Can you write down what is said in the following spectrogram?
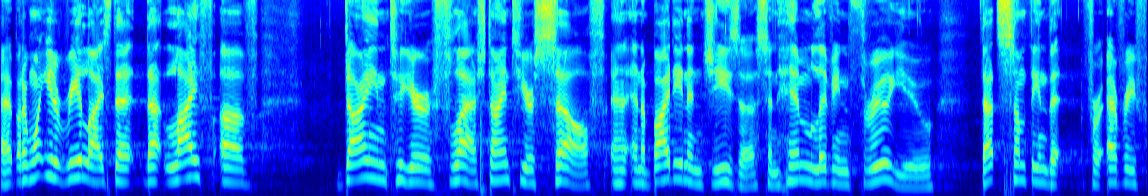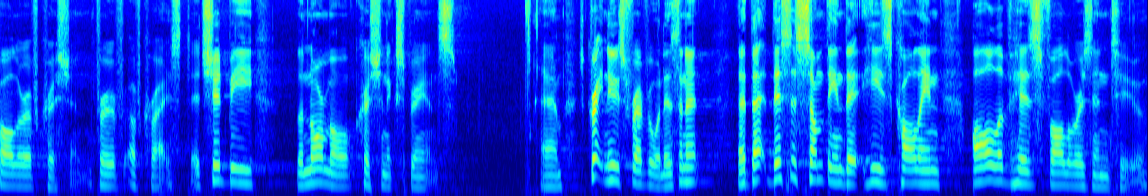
Uh, but I want you to realize that that life of dying to your flesh, dying to yourself, and, and abiding in Jesus and Him living through you, that's something that for every follower of Christian, for, of Christ, it should be the normal Christian experience. Um, it's great news for everyone, isn't it? That, that this is something that he's calling all of his followers into.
